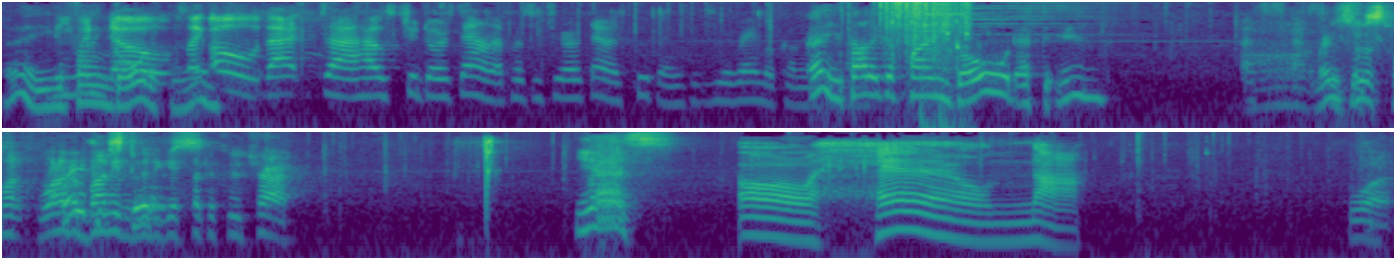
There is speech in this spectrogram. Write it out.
Hey, you You, can would find know. It's like, oh, that uh, house two doors down, that person two doors down is pooping because you see a rainbow coming. Hey, you the probably house. could find gold at the end. That's disgusting. Right. Just one, one of the bunnies is gonna get stills? stuck into a trap. Yes. Oh, hell nah. What?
